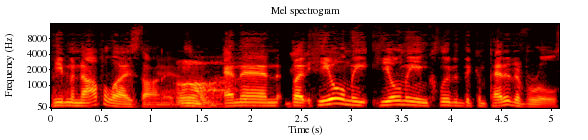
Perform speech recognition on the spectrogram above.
He monopolized on it. Oh. and then but he only he only included the competitive rules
